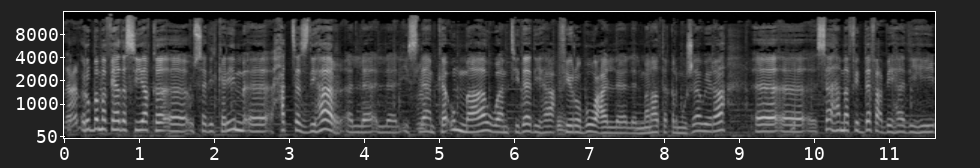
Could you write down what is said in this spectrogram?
نعم. ربما في هذا السياق آه، أستاذي الكريم آه، حتى ازدهار الإسلام كأمة وامتدادها في ربوع المناطق المجاورة آه، ساهم في الدفع بهذه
